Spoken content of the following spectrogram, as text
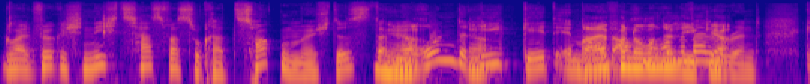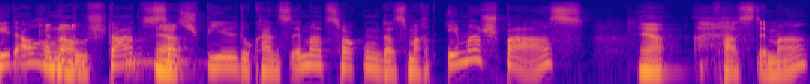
du halt wirklich nichts hast, was du gerade zocken möchtest, dann Ja, eine Runde ja. League geht immer. Einfach und auch eine Runde Runde League, ja. Valorant. Geht auch Genau. immer. Du startest Ja. das Spiel, du kannst immer zocken, das macht immer Spaß. Ja. Fast immer.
